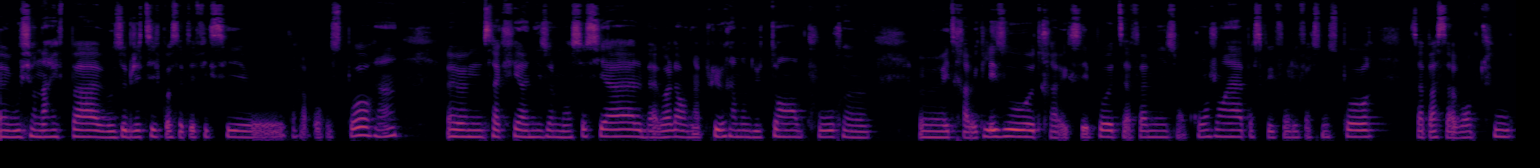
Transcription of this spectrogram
euh, ou si on n'arrive pas aux objectifs qu'on s'était fixés euh, par rapport au sport. Hein. Euh, ça crée un isolement social, ben voilà, on n'a plus vraiment du temps pour être avec les autres, avec ses potes, sa famille, son conjoint, parce qu'il faut aller faire son sport, ça passe avant tout.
